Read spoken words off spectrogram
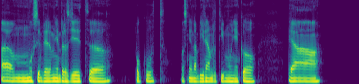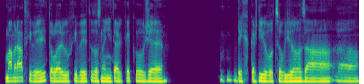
A musím vědomě brzdit, eh, pokud vlastně nabírám do týmu někoho. Já mám rád chyby, toleruju chyby, to zase není tak, jako že bych každýho odsoudil za uh,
